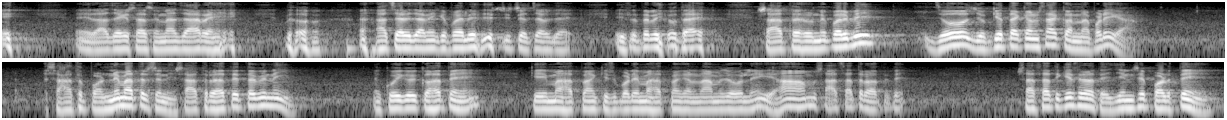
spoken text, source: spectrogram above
राजा के साथ सेना जा रहे हैं तो आचार्य जाने के पहले शिष्य चल जाए। इसे तो नहीं होता है। साथ होने पर भी जो योग्यता के अनुसार करना पड़ेगा। साथ पढ़ने मात्र से नहीं, साथ रहते तभी नहीं। कोई कोई कहते हैं कि महात्मा, किसी बड़े महात्मा का नाम जो लेंगे हाँ हम साथ साथ रहते थे। साथ साथ कैसे रहते जिनसे पढ़ते हैं।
